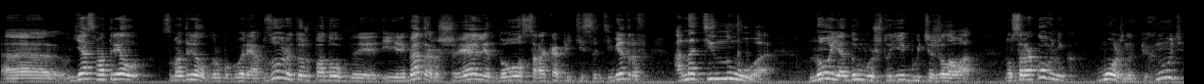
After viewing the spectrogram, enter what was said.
Э, я смотрел, смотрел, грубо говоря, обзоры тоже подобные, и ребята расширяли до 45 сантиметров. Она тянула, но я думаю, что ей будет тяжеловато. Но сороковник можно впихнуть,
